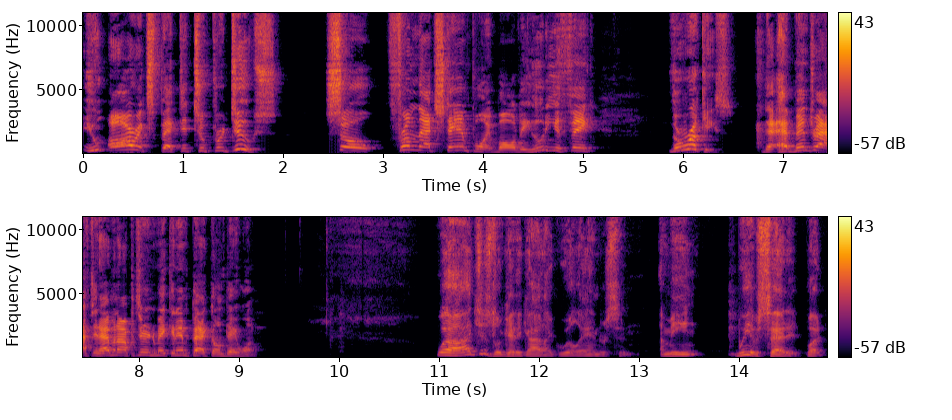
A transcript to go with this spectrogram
you are expected to produce. So from that standpoint, Baldy, who do you think the rookies that have been drafted have an opportunity to make an impact on day one? Well, I just look at a guy like Will Anderson. I mean, we have said it, but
